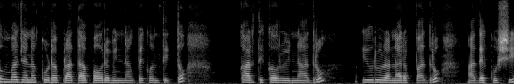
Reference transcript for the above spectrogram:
ತುಂಬ ಜನ ಕೂಡ ಪ್ರತಾಪ್ ಅವರೇ ವಿನ್ ಆಗಬೇಕು ಅಂತಿತ್ತು. ಕಾರ್ತಿಕ್ ಅವರು ವಿನ್ ಆದರು. ಇವರು ರನ್ನರಪ್ ಆದರು. ಅದೇ ಖುಷಿ.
